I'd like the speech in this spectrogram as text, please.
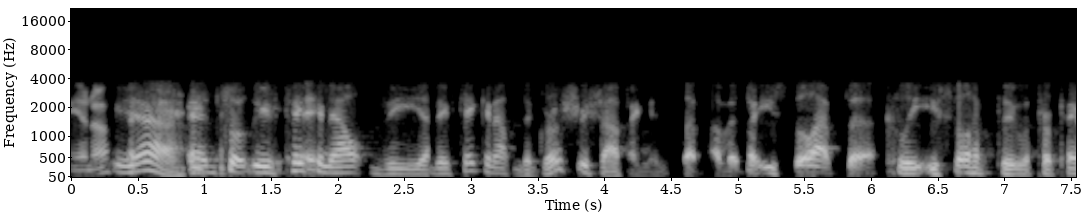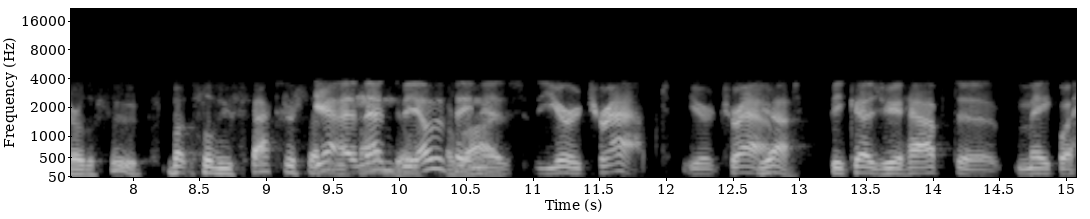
you know? yeah, and so they've taken out the uh, they've taken out the grocery shopping and stuff of it, but you still have to you still have to prepare the food. But so these factors. Yeah, and then the other thing is you're trapped. You're trapped. Yeah because you have to make what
